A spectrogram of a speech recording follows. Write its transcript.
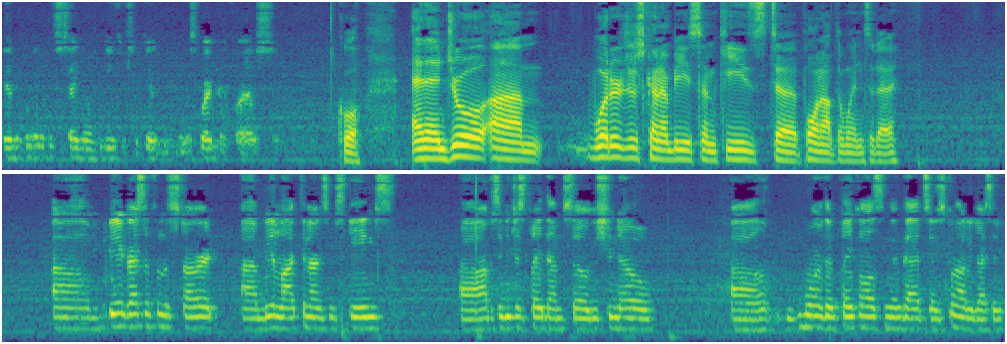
did. We're going to just taking what the defense did. It's working for us. Cool. And then Jewell, um, what are just gonna be some keys to pulling out the win today? Um, being aggressive from the start, um, being locked in on some schemes. Uh, obviously, we just played them, so we should know uh, more of their play calls and like that. So just come out aggressive.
